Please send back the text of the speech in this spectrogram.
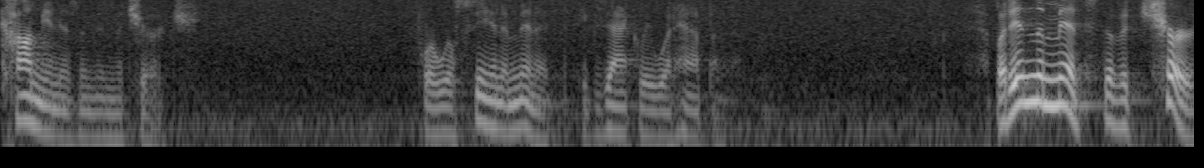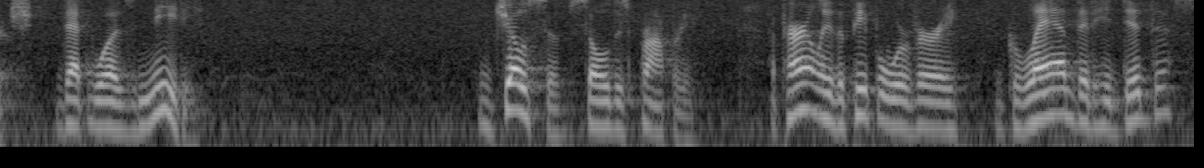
communism in the church, for we'll see in a minute exactly what happened. But in the midst of a church that was needy, Joseph sold his property. Apparently, the people were very glad that he did this,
